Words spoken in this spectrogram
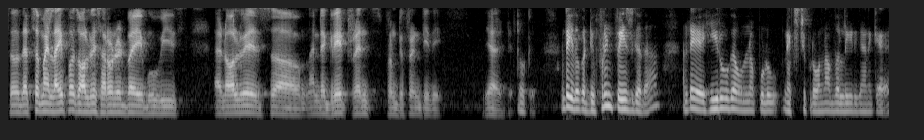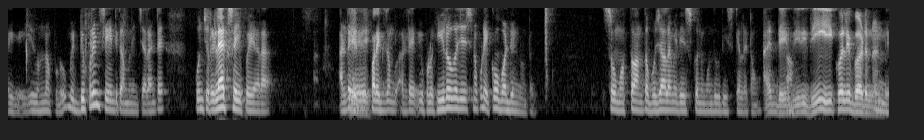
So that's my life was always surrounded by movies and always and great friends from different ఇది. ఓకే. అంటే ఇది ఒక డిఫరెంట్ ఫేజ్ కదా? అంటే హీరోగా ఉన్నప్పుడు నెక్స్ట్ ఇప్పుడు వన్ ఆఫ్ ద లీడ్ కానీ ఇది ఉన్నప్పుడు మీరు డిఫరెన్స్ ఏంటి గమనించారు? అంటే కొంచెం రిలాక్స్ అయిపోయారా? అంటే? ఫర్ ఎగ్జాంపుల్ అంటే ఇప్పుడు హీరోగా చేసినప్పుడు ఎక్కువ బడ్డీని ఉంటుంది. సో మొత్తం అంత భుజాల మీద తీసుకొని ముందుకు తీసుకెళ్ళటం. ఇది ఈక్వల్లీ బర్డన్ అండి.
